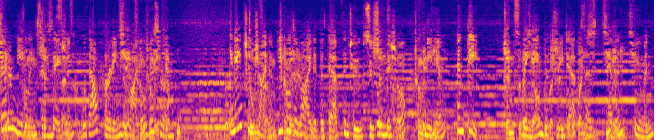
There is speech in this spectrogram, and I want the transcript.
better needling sensation without hurting the vital viscera. In ancient China, people divided the depth into superficial, medium, and deep. The angle and depth says human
